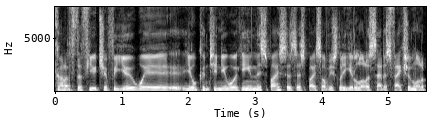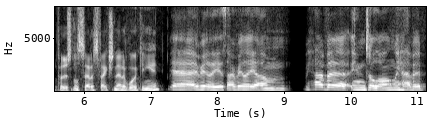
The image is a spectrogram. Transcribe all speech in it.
kind of the future for you, where you'll continue working in this space, is a space obviously you get a lot of satisfaction, a lot of personal satisfaction out of working in. Yeah, it really is. I really um we have a in Geelong we have a,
